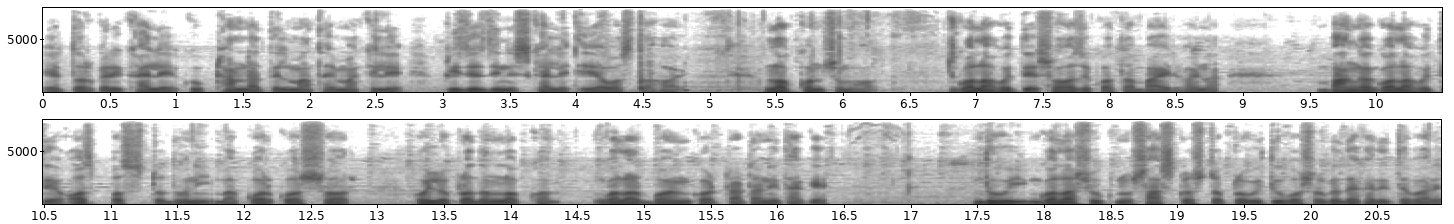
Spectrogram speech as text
এর তরকারি খাইলে খুব ঠান্ডা তেল মাথায় মাখিলে ফ্রিজের জিনিস খাইলে এই অবস্থা হয়। লক্ষণসমূহ। গলা হইতে সহজে কথা বাইর হয় না। ভাঙ্গা গলা হইতে অস্পষ্ট ধ্বনি বা কর্কশ স্বর হইল প্রধান লক্ষণ। গলার ভয়ঙ্কর টাটানি থাকে। দুই, গলা শুকনো, শ্বাসকষ্ট প্রভৃতি উপসর্গ দেখা দিতে পারে।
